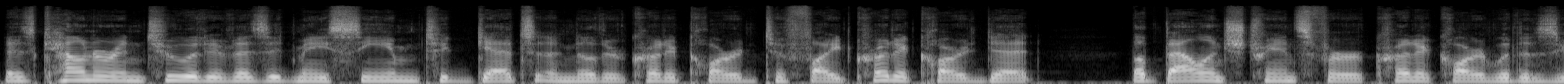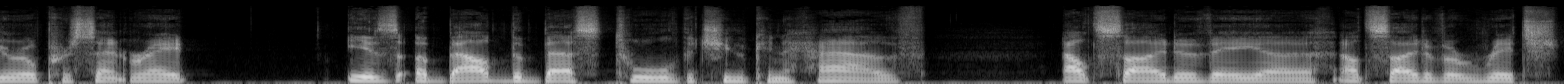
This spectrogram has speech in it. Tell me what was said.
as counterintuitive as it may seem to get another credit card to fight credit card debt, a balance transfer credit card with a zero percent rate is about the best tool that you can have outside of a uh, outside of a rich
